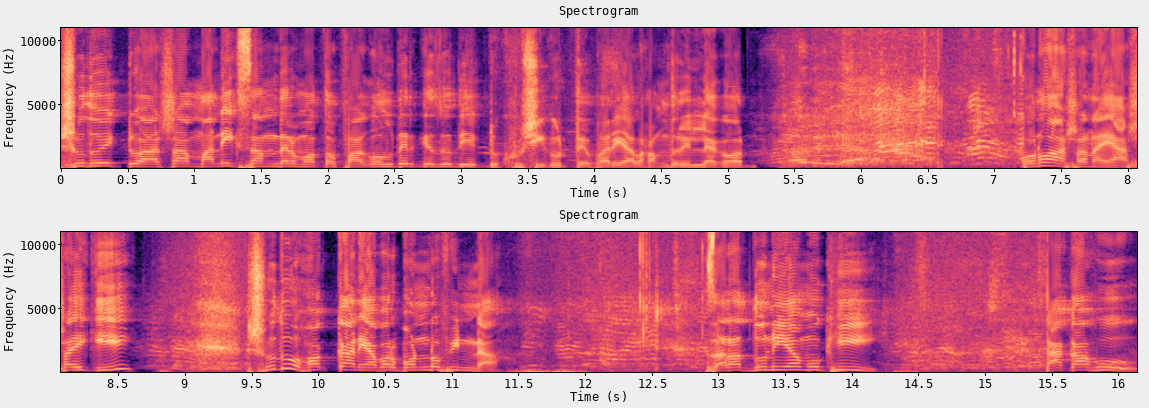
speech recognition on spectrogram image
শুধু একটু আশা, মানিক চান্দের মতো পাগলদেরকে যদি একটু খুশি করতে পারি, আলহামদুলিল্লাহ কর কোনো আশা নাই। আশাই কি? শুধু হক্কানি আবার বন্ডফিন না। যারা দুনিয়ামুখী, টাকাহু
